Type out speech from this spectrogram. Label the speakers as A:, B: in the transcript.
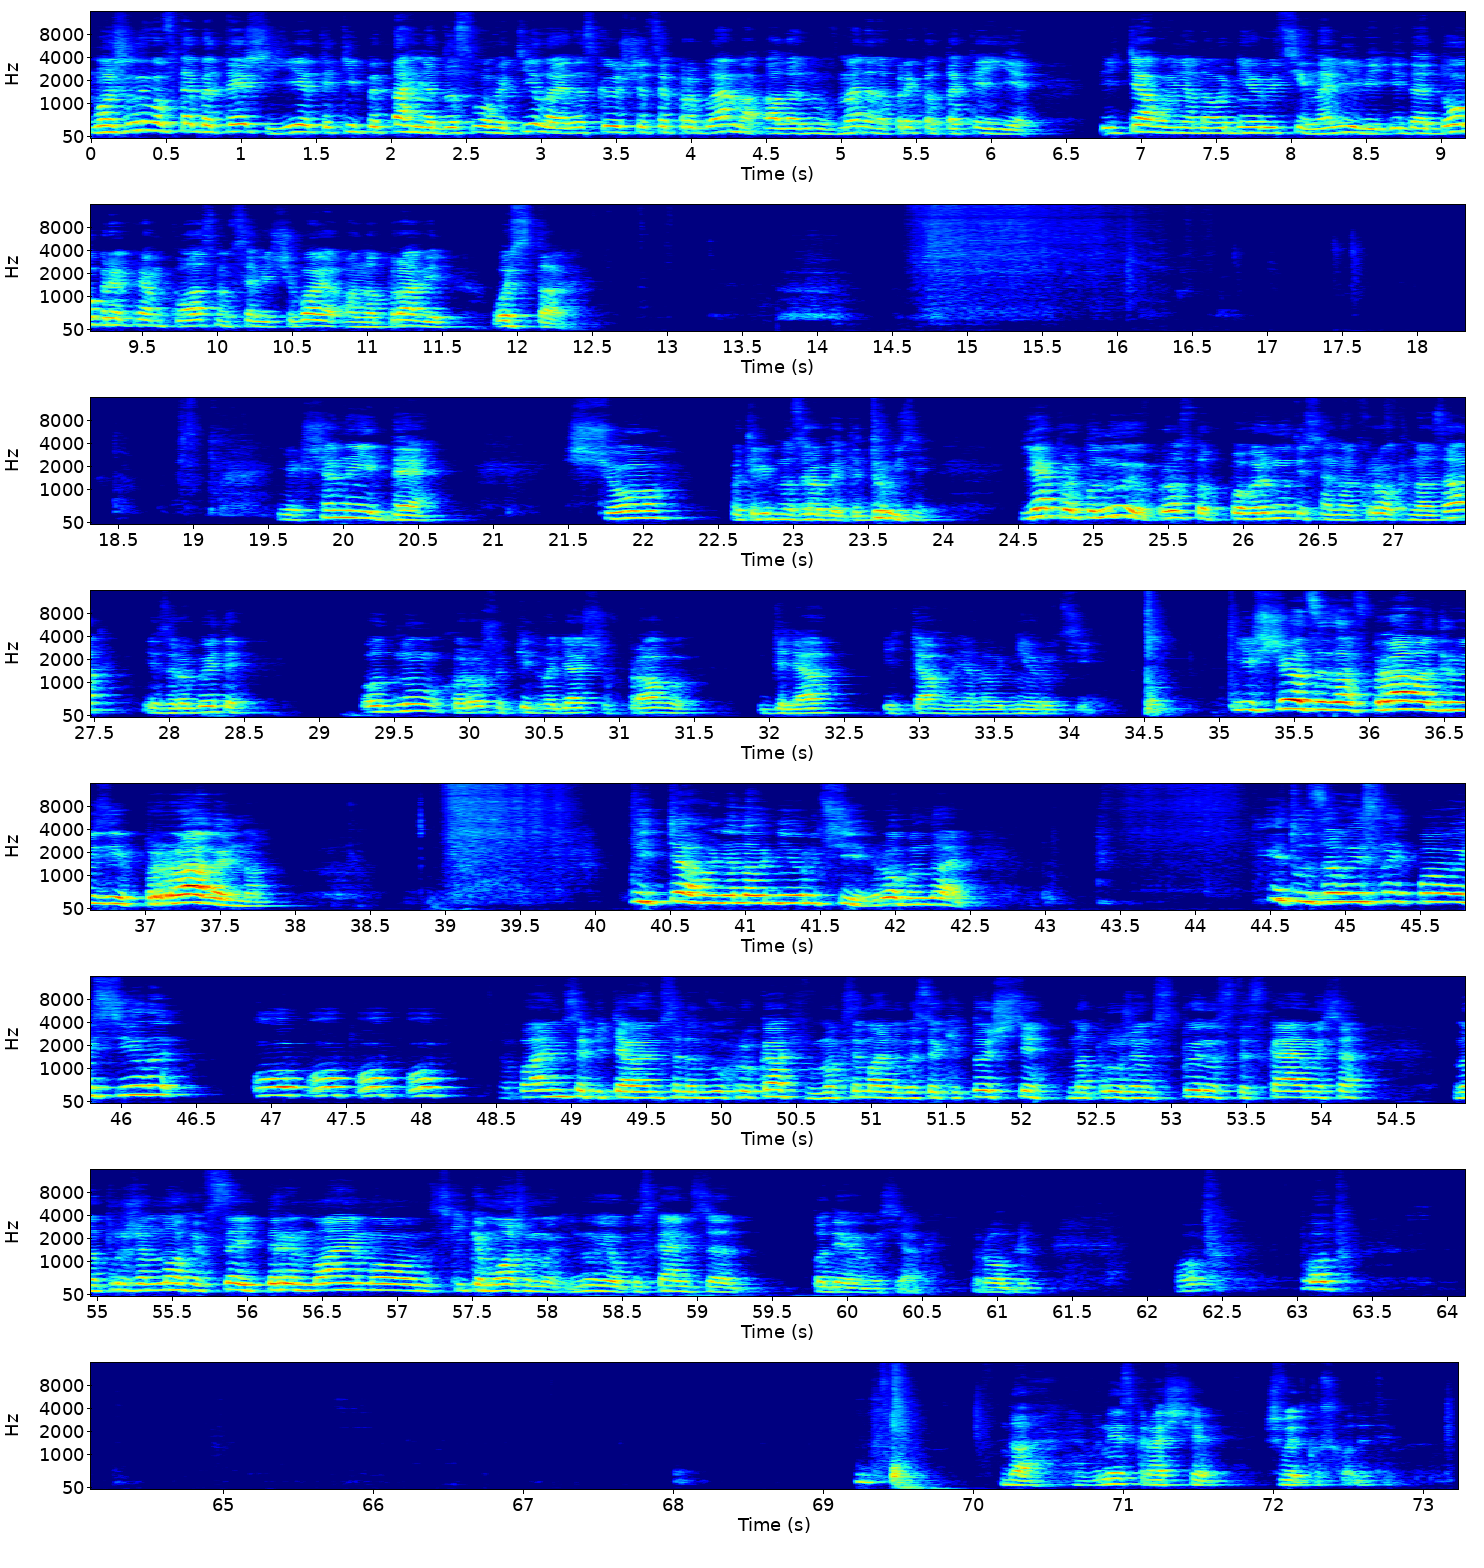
A: Можливо, в тебе теж є такі питання до свого тіла. Я не скажу, що це проблема, але ну, в мене, наприклад, таке є. Підтягування на одній руці на лівій іде добре, прям класно все відчуваю, а на правій ось так. Якщо не йде, що потрібно зробити? Друзі, я пропоную просто повернутися на крок назад і зробити одну хорошу підводящу вправу для підтягування на одній руці. І що це за вправа, друзі? Правильно! Підтягування на одній руці. Робимо далі. І тут зависли, повисіли. Оп, оп, оп, оп. Копаємося, підтягуємося на двох руках в максимально високій точці, напружуємо спину, стискаємося, напружуємо ноги, все і тримаємо скільки можемо. Ну і опускаємося, подивимось, як роблю. Оп, оп. Да, вниз краще швидко сходити.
